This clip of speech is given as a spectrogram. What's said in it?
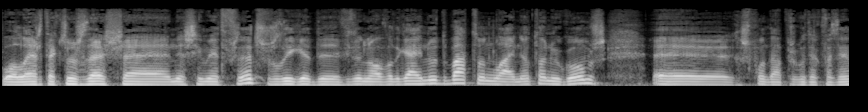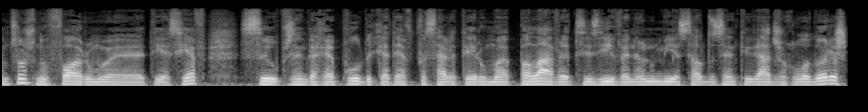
O alerta que nos deixa Nascimento Fernandes, nos liga de Vida Nova de Gaia, no debate online. António Gomes uh, responde à pergunta que fazemos hoje no Fórum uh, TSF, se o Presidente da República deve passar a ter uma palavra decisiva na nomeação das entidades reguladoras,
